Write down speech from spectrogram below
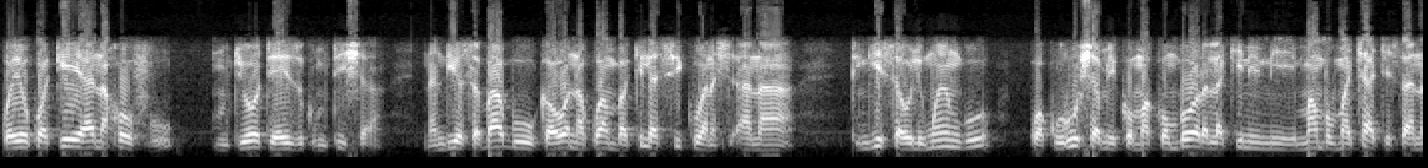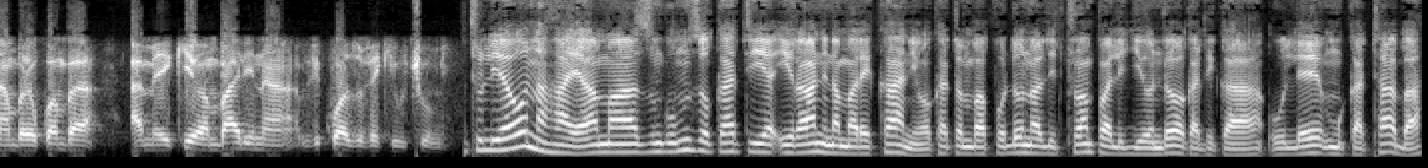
Kwa hiyo kwake yeye hana hofu, mtu yoyote hawezi kumtisha, na ndiyo sababu ukaona kwamba kila siku anatingisa ulimwengu kwa kurusha miko makombora, lakini ni mambo machache sana ambayo kwamba amewekewa mbali na vikwazo vya kiuchumi. Tuliyaona haya mazungumzo kati ya Iran na Marekani wakati ambapo Donald Trump alijiondoa katika ule mkataba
